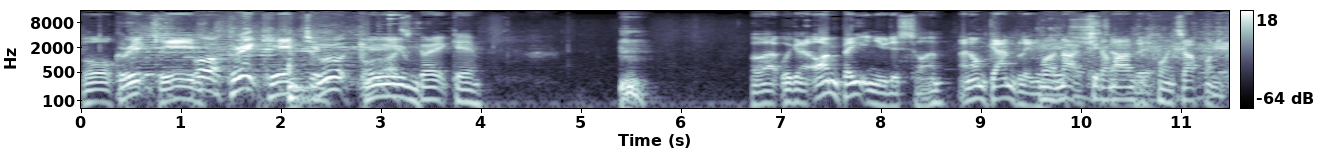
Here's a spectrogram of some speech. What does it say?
Oh, great game. Oh, great game, Jim. Oh, game. great game. All right, we're gonna. I'm beating you this time, and I'm gambling. Well, no, because I'm out 100 points up on you.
